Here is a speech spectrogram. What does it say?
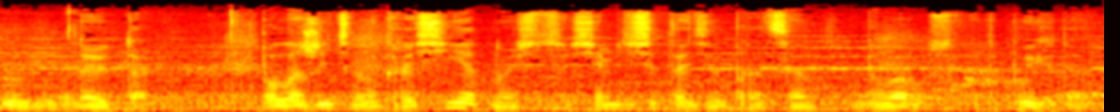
угу. дают так. Положительно к России относится 71% белорусов. Это по их данным.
